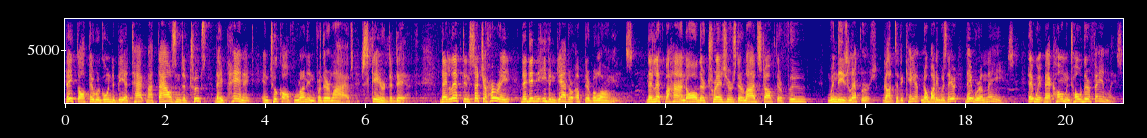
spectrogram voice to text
they thought they were going to be attacked by thousands of troops. They panicked and took off running for their lives, scared to death. They left in such a hurry, they didn't even gather up their belongings. They left behind all their treasures, their livestock, their food. When these lepers got to the camp, nobody was there. They were amazed. They went back home and told their families.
